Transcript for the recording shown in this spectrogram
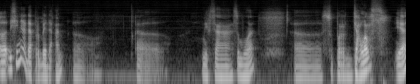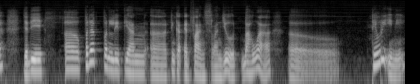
uh, di sini ada perbedaan, uh, uh, semua, uh, super jalers, ya. Jadi uh, pada penelitian uh, tingkat advance lanjut bahwa uh, teori ini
